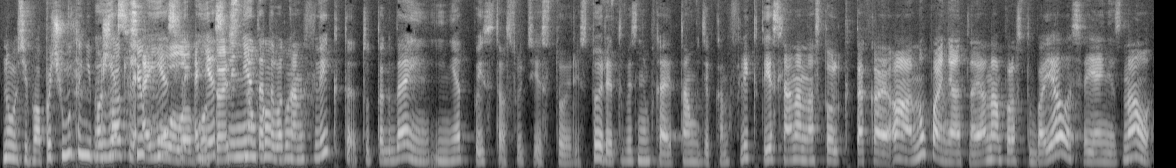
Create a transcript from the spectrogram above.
Ну, типа, а почему ты не Ну, пошла если- к а если, психологу? а если есть, ну, нет как этого бы- конфликта, то тогда и, и нет по, по сути истории. История это возникает там, где конфликт. Если она настолько такая, а, ну понятно, и она просто боялась, а я не знала,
